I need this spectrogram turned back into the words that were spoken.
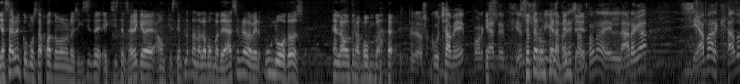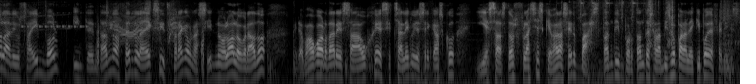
Ya saben cómo está jugando los Existen, Existen, sabe que aunque estén plantando la bomba de A, siempre va a haber uno o dos en la otra bomba. Pero escúchame, porque Es- atención, eso te rompe la está en mente, esa ¿eh? zona de larga se ha marcado la de Usain Bolt intentando hacer la exit frag, aún así no lo ha logrado. Pero va a guardar ese auge, ese chaleco y ese casco y esas dos flashes que van a ser bastante importantes ahora mismo para el equipo de Fénix.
